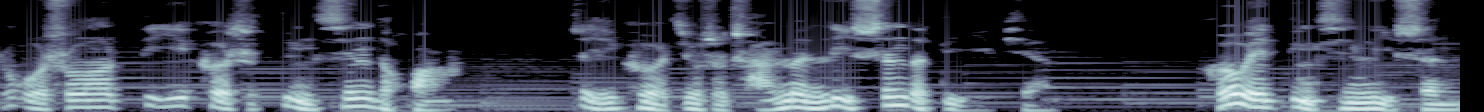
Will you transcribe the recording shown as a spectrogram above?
如果说第一课是定心的话，这一课就是禅论立身的第一篇。何为定心立身？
